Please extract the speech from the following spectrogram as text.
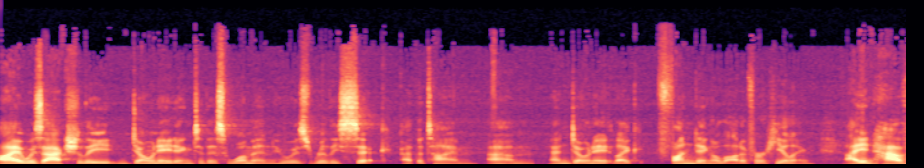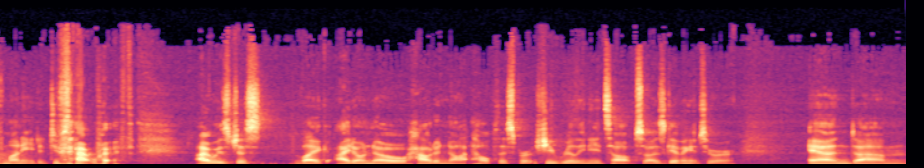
i was actually donating to this woman who was really sick at the time um, and donate like funding a lot of her healing. I didn't have money to do that with. I was just like i don't know how to not help this person she really needs help so i was giving it to her. And um,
